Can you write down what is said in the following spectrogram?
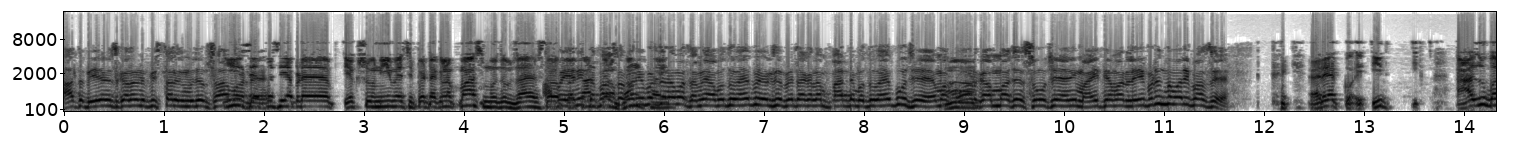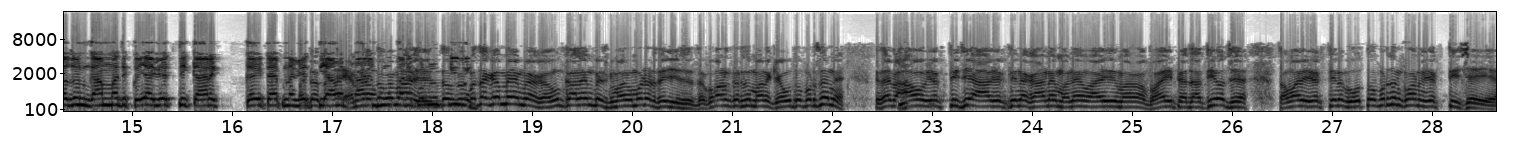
આ તો બીએનએસ કલમ પિસ્તાલીસ મુજબ શા માટે? પછી આપણે એકસો નેવ્યાસી પેટા કલમ પાંચ મુજબ જાહેર એની તપાસ તો કરવી પડશે ને તમે આ બધું આપ્યું એકસો પેટા કલમ પાંચ ને બધું આપ્યું છે. એમાં હા. કોણ ગામમાં છે શું છે એની માહિતી અમારે લેવી પડે ને તમારી પાસે. અરે આજુબાજુ ગામમાંથી કયા વ્યક્તિ ક્યારે કઈ ટાઈપના વ્યક્તિ આવે બધા ગમે એમ કહે. હું કાલે એમ કહીશ કે મારું મર્ડર થઈ જશે તો કોણ કરશે? મારે કેવું તો પડશે ને. કે સાહેબ આવો વ્યક્તિ છે આ વ્યક્તિના કારણે મને મારો ભાઈ પેદા થયો છે. તમારી વ્યક્તિને ગોતવો પડશે ને કોણ વ્યક્તિ છે એ?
